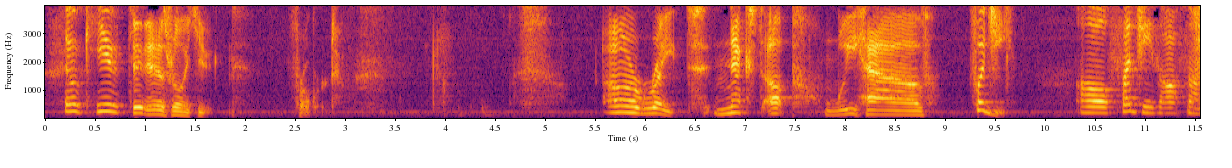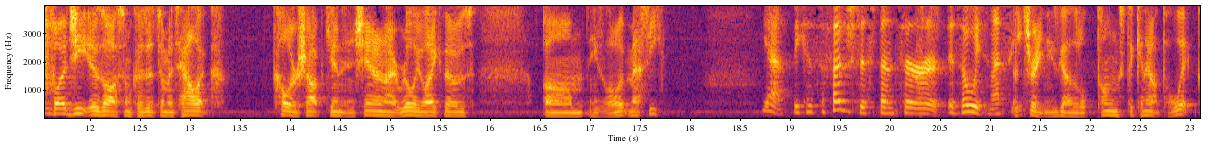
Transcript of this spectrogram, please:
So cute. It is really cute. Frogurt. All right. Next up, we have Fudgy. Oh, Fudgy's awesome. Fudgy is awesome because it's a metallic color Shopkin, and Shannon and I really like those. Um, he's a little bit messy. yeah, because the fudge dispenser is always messy. That's right. and He's got a little tongue sticking out to lick.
